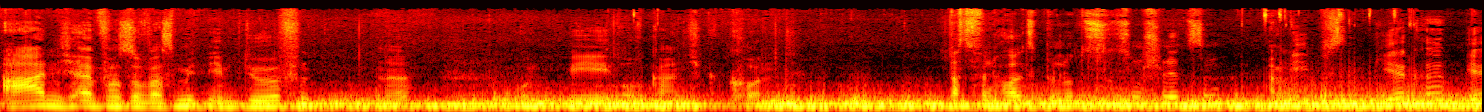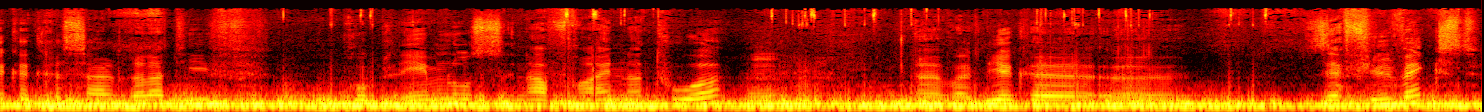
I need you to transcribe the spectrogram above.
A, nicht einfach sowas mitnehmen dürfen ne? und B, auch gar nicht gekonnt. Was für ein Holz benutzt du zum Schnitzen? Am liebsten Birke. Birke kriegst du halt relativ problemlos in der freien Natur, äh, weil Birke äh, sehr viel wächst.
